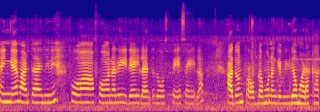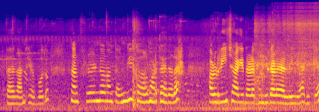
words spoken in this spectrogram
ಹಿಂಗೆ ಮಾಡ್ತಾ ಇದ್ದೀನಿ. ಫೋ, ಫೋನಲ್ಲಿ ಇದೇ ಇಲ್ಲ ಅಂತದ್ದು ಸ್ಪೇಸೇ ಇಲ್ಲ. ಅದೊಂದು ಪ್ರಾಬ್ಲಮ್ಮು ನನಗೆ ವೀಡಿಯೋ ಮಾಡೋಕ್ಕಾಗ್ತಾಯಿಲ್ಲ ಅಂತ ಹೇಳ್ಬೋದು. ನನ್ನ ಫ್ರೆಂಡು ನನ್ನ ತಂಗಿ ಕಾಲ್ ಮಾಡ್ತಾ ಇದ್ದಾಳೆ. ಅವಳು ರೀಚ್ ಆಗಿದ್ದಾಳೆ, ಬಂದಿದ್ದಾಳೆ ಅಲ್ಲಿಗೆ, ಅದಕ್ಕೆ.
